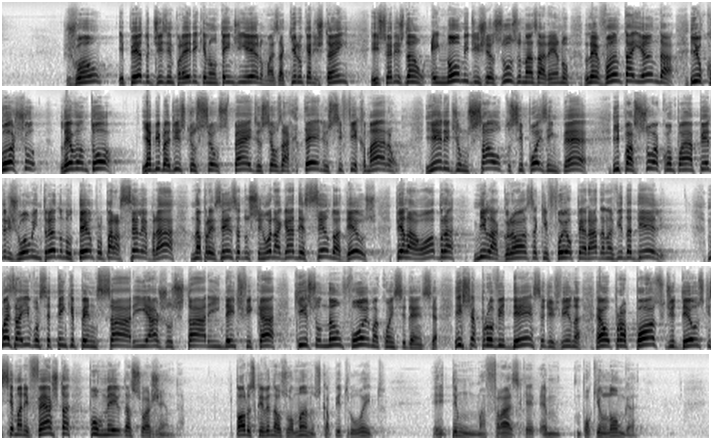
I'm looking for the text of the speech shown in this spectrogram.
João e Pedro dizem para ele que não tem dinheiro, mas aquilo que eles têm, isso eles dão. Em nome de Jesus o Nazareno, levanta e anda. E o coxo levantou. E a Bíblia diz que os seus pés e os seus artelhos se firmaram. E ele, de um salto, se pôs em pé e passou a acompanhar Pedro e João entrando no templo para celebrar na presença do Senhor, agradecendo a Deus pela obra milagrosa que foi operada na vida dele. Mas aí você tem que pensar e ajustar e identificar que isso não foi uma coincidência, isso é providência divina, é o propósito de Deus que se manifesta por meio da sua agenda. Paulo, escrevendo aos Romanos, capítulo 8, ele tem uma frase que é um pouquinho longa,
